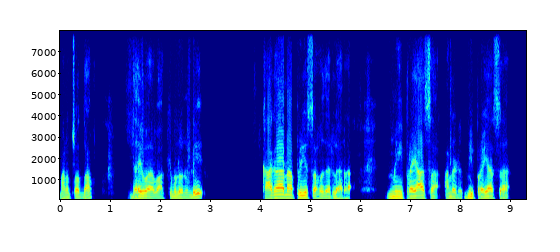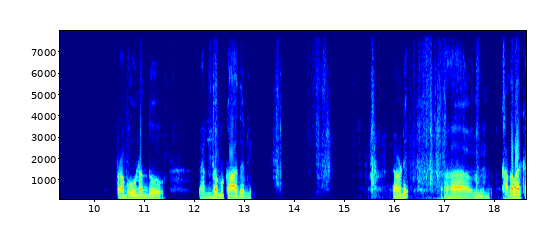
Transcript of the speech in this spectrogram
మనం చూద్దాం. దైవ వాక్యములో నుండి కాగా నా ప్రియ సహోదరులారా మీ ప్రయాస అన్నాడు. మీ ప్రయాస ప్రభువునందు వ్యర్థము కాదని. ఏమండి? కదలక.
